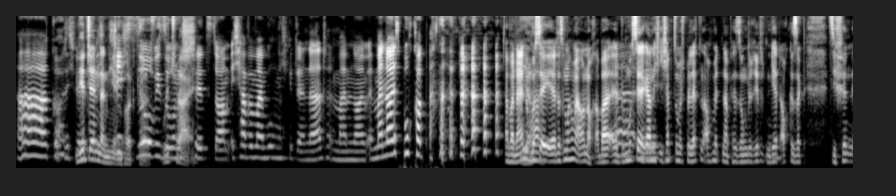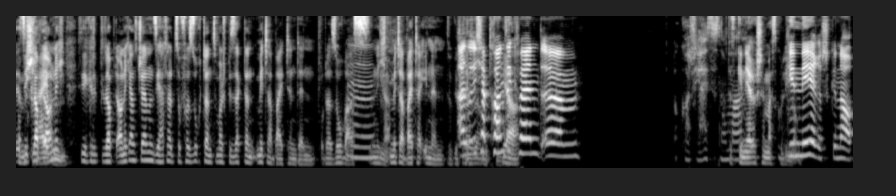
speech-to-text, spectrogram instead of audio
Ah Gott, ich will Wir gendern ich hier im Podcast. sowieso einen. Shitstorm. Ich habe in meinem Buch nicht gegendert. In meinem neuen. Mein neues Buch kommt. Aber nein, du Ja. musst ja, ja, das machen wir auch noch. Aber äh, du musst ja gar nicht. Ich habe zum Beispiel letztens auch mit einer Person geredet und die hat auch gesagt, sie findet, Beim sie glaubt auch nicht, sie glaubt auch nicht ans Gendern. Sie hat halt so versucht, dann zum Beispiel sagt dann Mitarbeitenden oder sowas, nicht Ja. MitarbeiterInnen. So Also ich habe konsequent. Ähm, oh Gott, wie heißt es nochmal? Das generische Maskulinum. Generisch, genau.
